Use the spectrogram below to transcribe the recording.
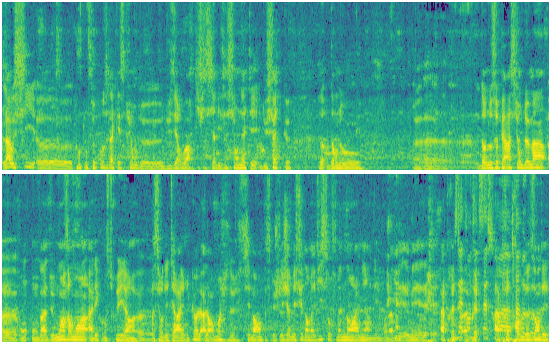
Là aussi, euh, quand on se pose la question de, du zéro artificialisation nette et du fait que dans, nos euh, dans nos opérations demain, euh, on, on, va de moins en moins aller construire euh, sur des terrains agricoles. Alors moi, c'est marrant parce que je l'ai jamais fait dans ma vie, sauf maintenant à Amiens. Mais voilà, mais, mais après après, après 32 ans des,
